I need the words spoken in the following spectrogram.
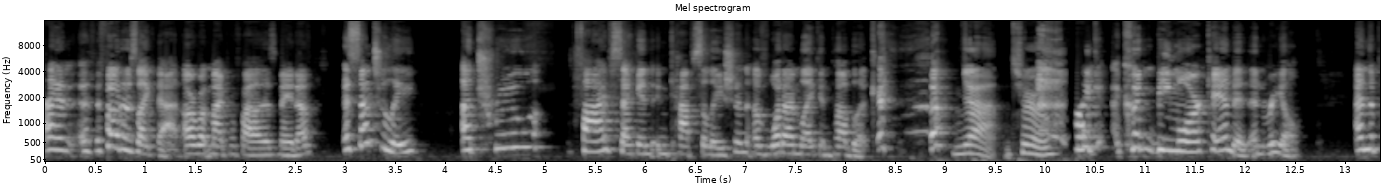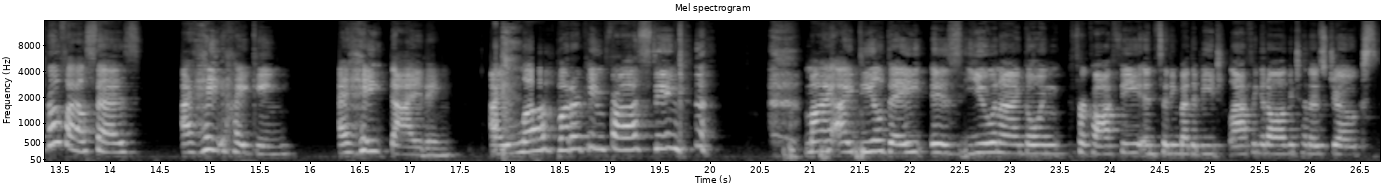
and photos like that are what my profile is made of. Essentially, a true five second encapsulation of what I'm like in public. Yeah, true. like I couldn't be more candid and real. And the profile says, I hate hiking. I hate dieting. I love buttercream frosting. My ideal date is you and I going for coffee and sitting by the beach, laughing at all of each other's jokes,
